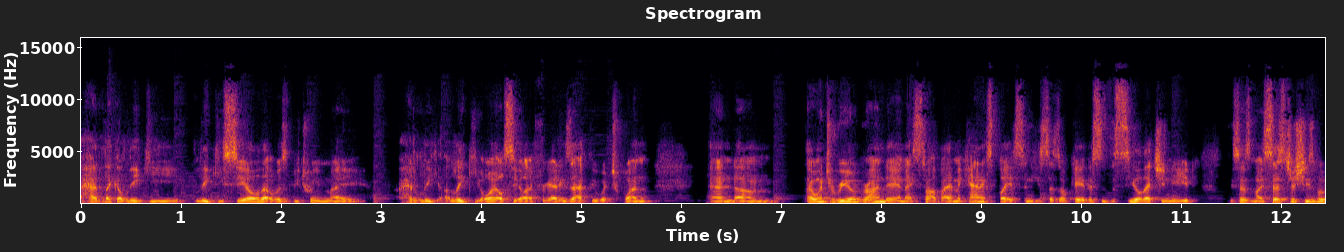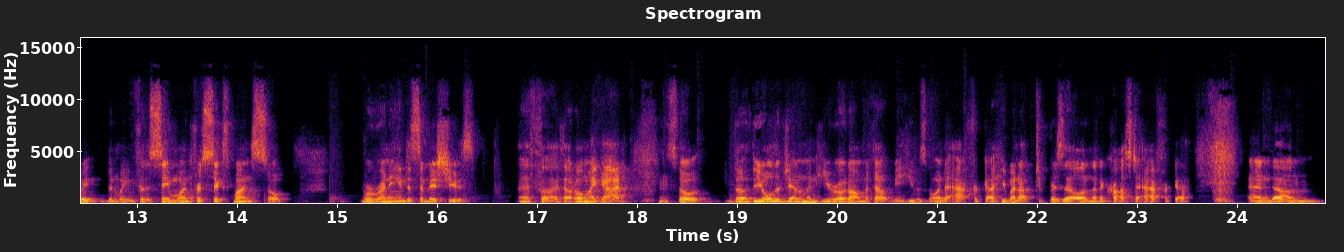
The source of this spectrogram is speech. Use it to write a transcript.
I had like a leaky leaky seal that was between my. I had a, leak, a leaky oil seal. I forget exactly which one. And um, I went to Rio Grande and I stopped by a mechanic's place and he says, "Okay, this is the seal that you need." He says, "My sister, she's been waiting for the same one for six months, so we're running into some issues." And so I thought, oh my God. so the the older gentleman, he rode on without me. He was going to Africa. He went up to Brazil and then across to Africa. And um,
